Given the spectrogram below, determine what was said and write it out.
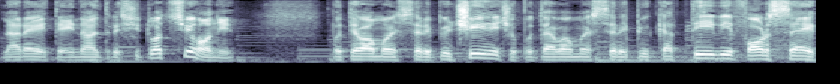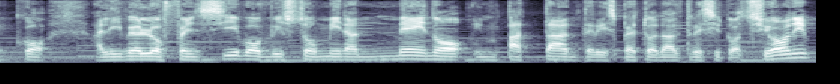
la rete in altre situazioni potevamo essere più cinici, potevamo essere più cattivi, forse ecco a livello offensivo ho visto un Milan meno impattante rispetto ad altre situazioni,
